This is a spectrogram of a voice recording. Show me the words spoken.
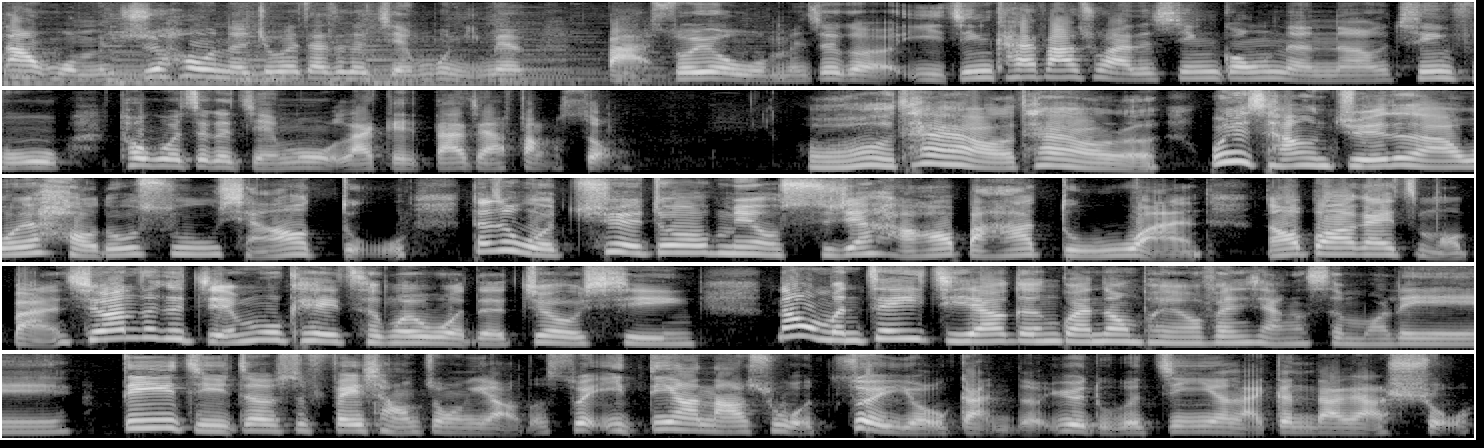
那我们之后呢，就会在这个节目里面把所有我们这个已经开发出来的新功能。呢，新服务透过这个节目来给大家放送。哦，太好了，太好了！我也常常觉得啊，我有好多书想要读，但是我却都没有时间好好把它读完，然后不知道该怎么办。希望这个节目可以成为我的救星。那我们这一集要跟观众朋友分享什么嘞？第一集这是非常重要的，所以一定要拿出我最有感的阅读的经验来跟大家说。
